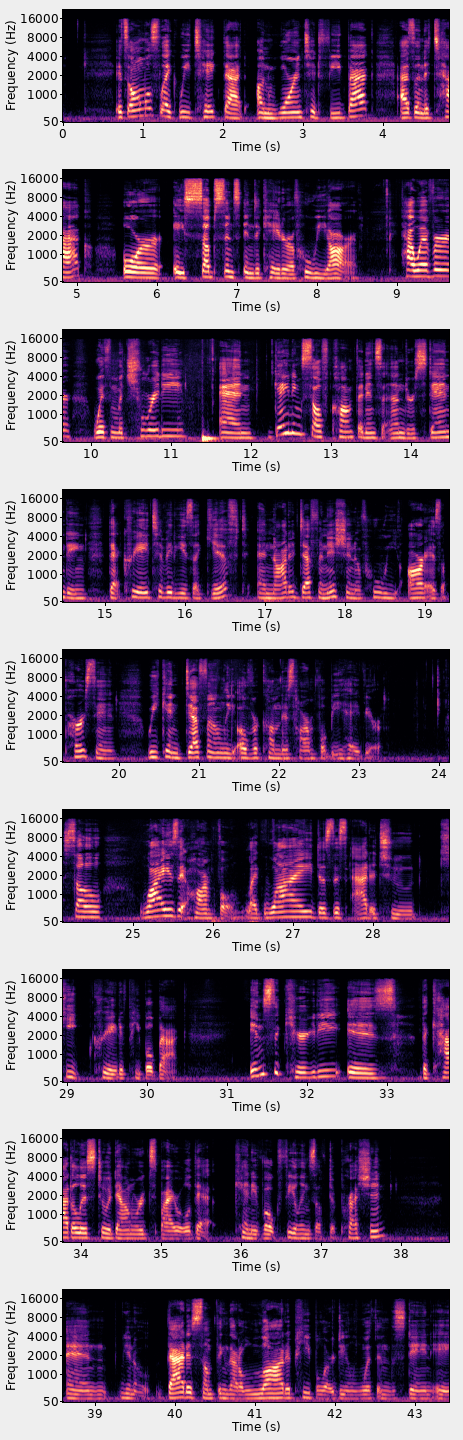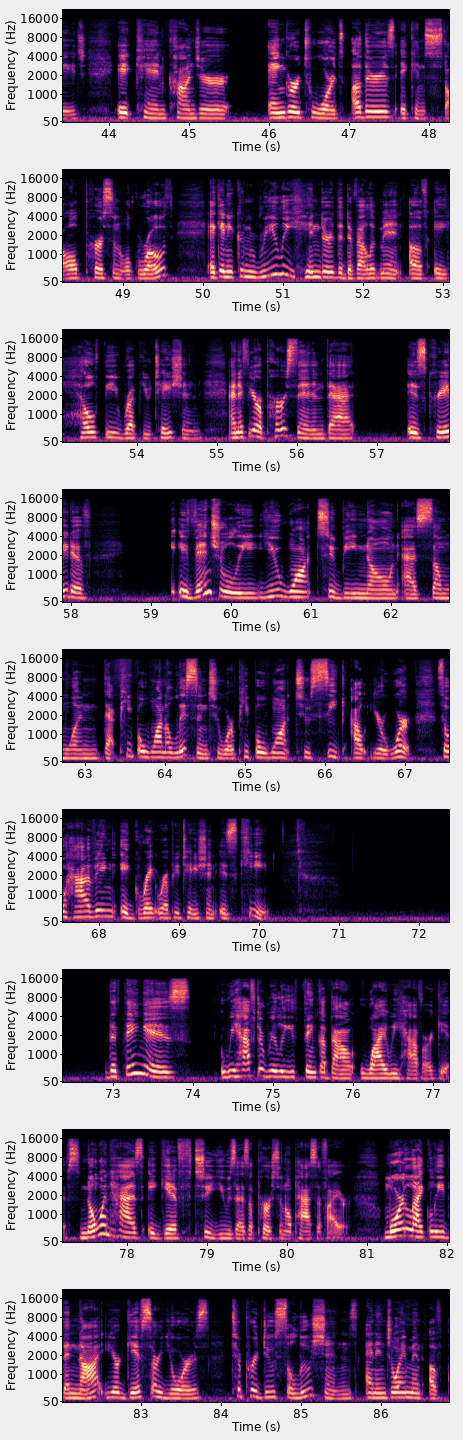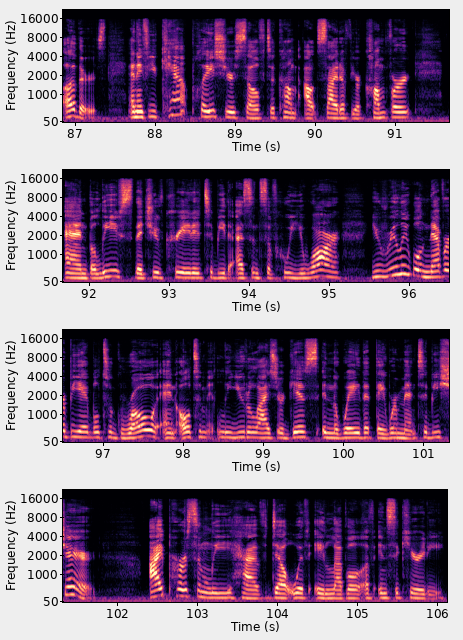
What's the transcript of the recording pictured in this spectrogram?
It's almost like we take that unwarranted feedback as an attack or a substance indicator of who we are. However, with maturity and gaining self confidence and understanding that creativity is a gift and not a definition of who we are as a person, we can definitely overcome this harmful behavior. So, why is it harmful? Like, why does this attitude keep creative people back? Insecurity is the catalyst to a downward spiral that can evoke feelings of depression. And you know that is something that a lot of people are dealing with in this day and age. It can conjure anger towards others. It can stall personal growth. Again, it can really hinder the development of a healthy reputation. And if you're a person that is creative eventually you want to be known as someone that people want to listen to or people want to seek out your work. So having a great reputation is key. The thing is, we have to really think about why we have our gifts. No one has a gift to use as a personal pacifier. More likely than not, your gifts are yours to produce solutions and enjoyment of others. And if you can't place yourself to come outside of your comfort and beliefs that you've created to be the essence of who you are, you really will never be able to grow and ultimately utilize your gifts in the way that they were meant to be shared. I personally have dealt with a level of insecurity.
